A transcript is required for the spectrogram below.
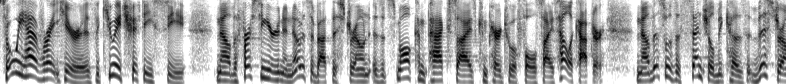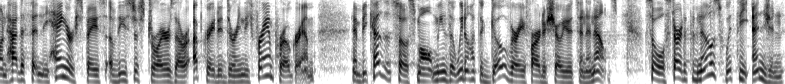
So what we have right here is the QH-50C. Now the first thing you're going to notice about this drone is its small compact size compared to a full-size helicopter. Now this was essential because this drone had to fit in the hangar space of these destroyers that were upgraded during the FRAM program. And because it's so small, it means that we don't have to go very far to show you its in and outs. So we'll start at the nose with the engine.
